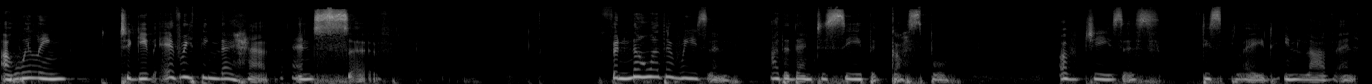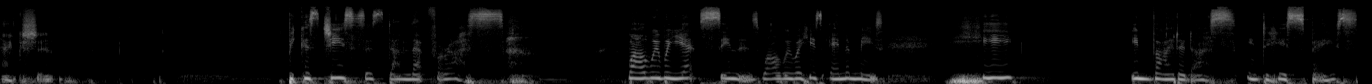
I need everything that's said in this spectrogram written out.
are willing to give everything they have and serve for no other reason other than to see the gospel of Jesus displayed in love and action. Because Jesus has done that for us. While we were yet sinners, while we were his enemies, he invited us into his space.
